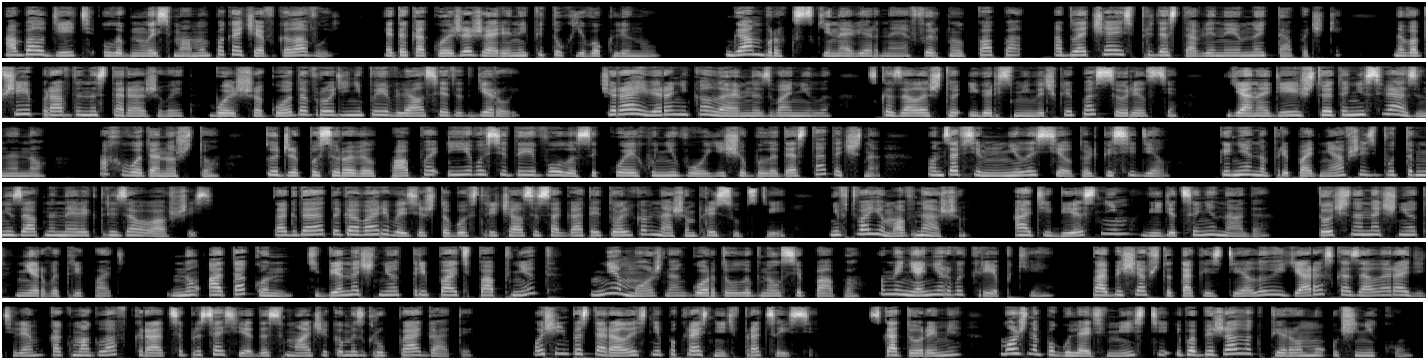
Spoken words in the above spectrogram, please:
«Обалдеть!» — улыбнулась мама, покачав головой. «Это какой же жареный петух его клюнул?» «Гамбургский, наверное», — фыркнул папа, облачаясь в предоставленные мной тапочки. Но вообще и правда настораживает. Больше года вроде не появлялся этот герой. Вчера и Вера Николаевна звонила. Сказала, что Игорь с Милочкой поссорился. Я надеюсь, что это не связано, но... Ах, вот оно что. Тут же посуровил папа, и его седые волосы, коих у него еще было достаточно, он совсем не лысел, только сидел, гневно приподнявшись, будто внезапно наэлектризовавшись. Тогда договаривайся, чтобы встречался с Агатой только в нашем присутствии. Не в твоем, а в нашем. А тебе с ним видеться не надо. Точно начнет нервы трепать. «Ну, а так он тебе начнет трепать, пап, нет?» «Мне можно», — гордо улыбнулся папа. «У меня нервы крепкие». Пообещав, что так и сделаю, я рассказала родителям, как могла вкратце про соседа с мальчиком из группы Агаты. Очень постаралась не покраснеть в процессе, с которыми можно погулять вместе и побежала к первому ученику.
